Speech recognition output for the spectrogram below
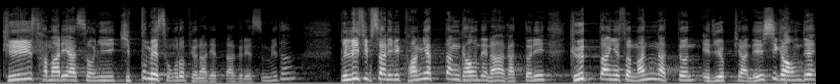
그 사마리아 성이 기쁨의 성으로 변화됐다 그랬습니다. 빌리 집사님이 광야 땅 가운데 나아갔더니 그 땅에서 만났던 에디오피아 내시 가운데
